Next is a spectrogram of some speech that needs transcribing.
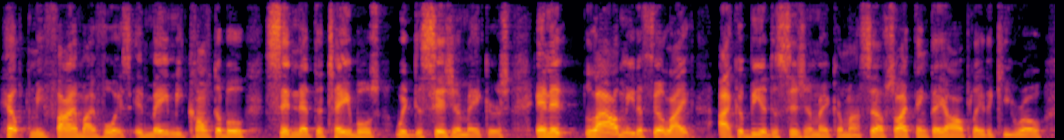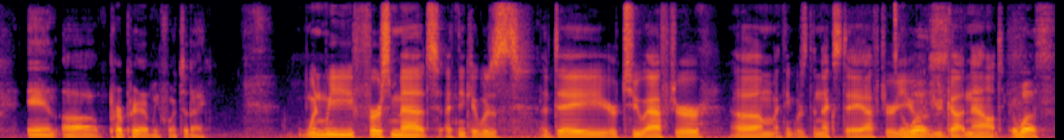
helped me find my voice. It made me comfortable sitting at the tables with decision makers. And it allowed me to feel like I could be a decision maker myself. So I think they all played a key role in uh, preparing me for today. When we first met, I think it was a day or two after, um, I think it was the next day after you, you'd gotten out. It was.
